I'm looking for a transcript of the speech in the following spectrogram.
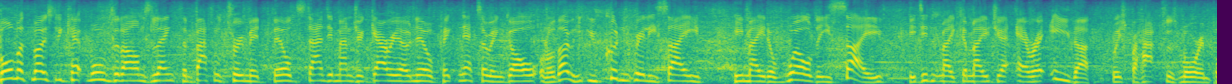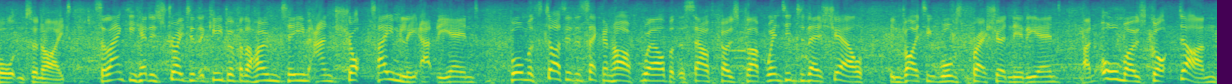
Bournemouth mostly kept Wolves at arm's length and battled through midfield. Standing manager Gary O'Neill picked Neto in goal, and although you couldn't really say he made a worldy save, he didn't make a major error either, which perhaps was more important tonight. Solanke headed straight at the keeper for the home team and shot tamely at the end. Bournemouth started the second half well, but the South Coast club went into their shell, inviting Wolves' pressure near the end and almost got done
